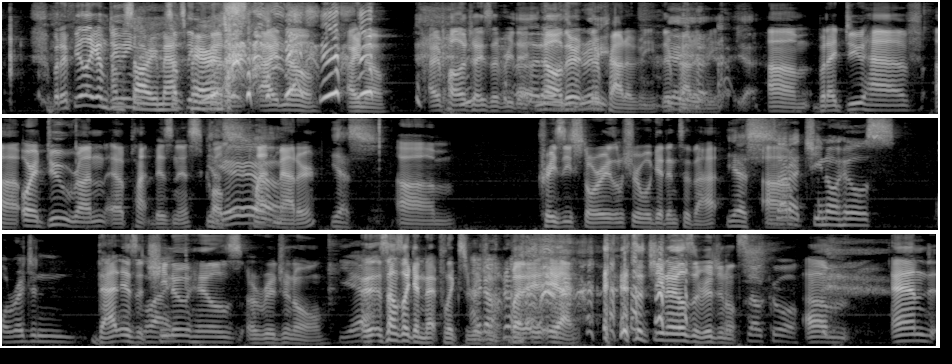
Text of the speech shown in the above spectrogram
but I feel like I'm doing. I'm sorry, Matt's parents. better. I know. I know. I apologize every day. Oh, no, they're they're proud of me. They're Yeah, proud yeah, of me. yeah, yeah. Um, but I do have, uh, or I do run a plant business called Yeah. Plant Matter. Yes. Um, crazy stories. I'm sure we'll get into that. Yes. Is that Um, a Chino Hills origin? That is a Like- Chino Hills original. Yeah. It sounds like a Netflix original, but it, yeah, it's a Chino Hills original. so cool. Um, and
